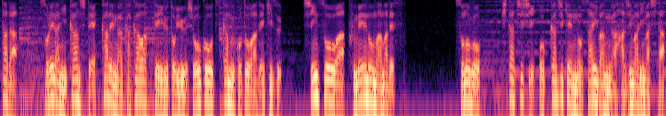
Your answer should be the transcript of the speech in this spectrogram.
ただ、それらに関して彼が関わっているという証拠をつかむことはできず、真相は不明のままです。その後、日立市国家事件の裁判が始まりました。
